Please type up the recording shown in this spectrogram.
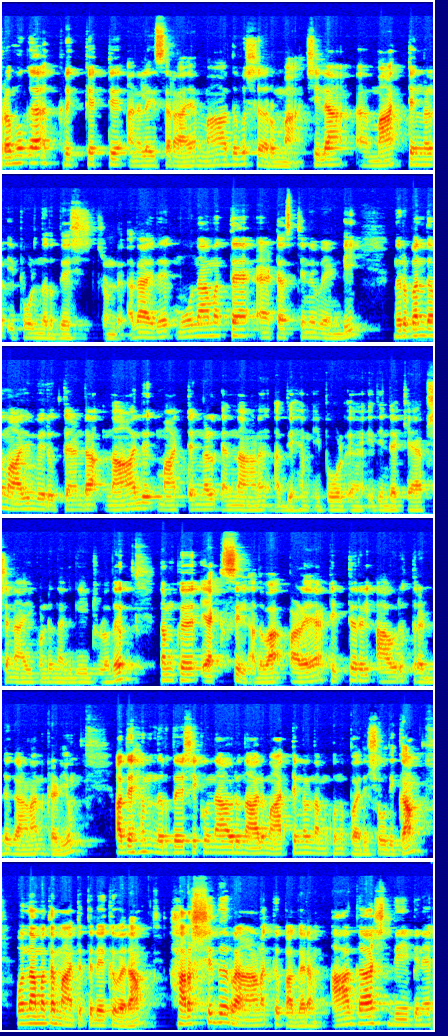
പ്രമുഖ ക്രിക്കറ്റ് അനലൈസറായ മാധവ് ശർമ്മ ചില മാറ്റങ്ങൾ ഇപ്പോൾ നിർദ്ദേശിച്ചിട്ടുണ്ട്. അതായത് മൂന്നാമത്തെ ടെസ്റ്റിന് വേണ്ടി നിർബന്ധമായും വരുത്തേണ്ട നാല് മാറ്റങ്ങൾ എന്നാണ് അദ്ദേഹം ഇപ്പോൾ ഇതിന്റെ ക്യാപ്ഷൻ ആയിക്കൊണ്ട് നൽകിയിട്ടുള്ളത്. നമുക്ക് എക്സിൽ അഥവാ പഴയ ട്വിറ്ററിൽ ആ ഒരു ത്രെഡ് കാണാൻ കഴിയും. അദ്ദേഹം നിർദ്ദേശിക്കുന്ന ആ ഒരു നാല് മാറ്റങ്ങൾ നമുക്കൊന്ന് പരിശോധിക്കാം. ഒന്നാമത്തെ മാറ്റത്തിലേക്ക് വരാം. ഹർഷിത് റാണക്ക് പകരം ആകാശ് ദീപിനെ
